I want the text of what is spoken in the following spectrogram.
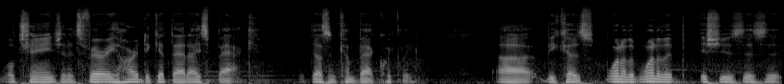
will change, and it's very hard to get that ice back. It doesn't come back quickly. Uh, because one of the one of the issues is that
